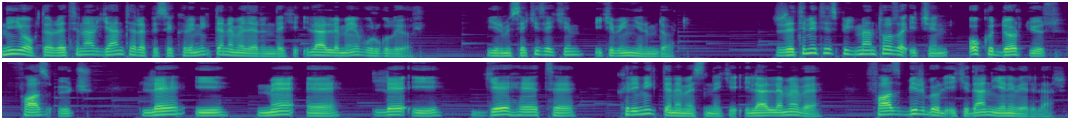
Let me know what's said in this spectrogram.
New York'ta retinal gen terapisi klinik denemelerindeki ilerlemeyi vurguluyor. 28 Ekim 2024 Retinitis pigmentosa için OKU 400 faz 3 LI ME LI GHT klinik denemesindeki ilerleme ve faz 1 bölü 2'den yeni veriler.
